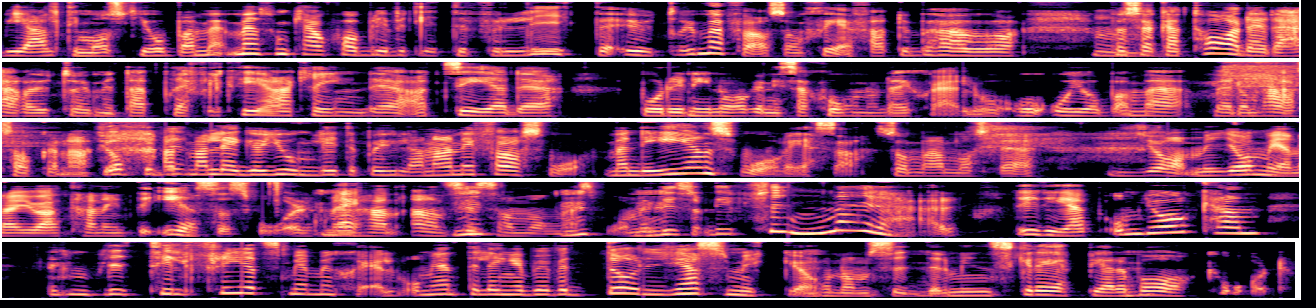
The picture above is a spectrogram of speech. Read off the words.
vi alltid måste jobba med, men som kanske har blivit lite för lite utrymme för som chef. Att du behöver mm. försöka ta dig det här utrymmet att reflektera kring det, att se det, både din organisation och dig själv och, och, och jobba med, med de här sakerna. Ja, det... Att man lägger Jung lite på hyllan, han är för svår. Men det är en svår resa som man måste Ja, men jag menar ju att han inte är så svår, men Nej. han anses mm. ha många mm. svår. Men mm. det, som, det fina i det här, det är det att om jag kan liksom bli tillfreds med mig själv, om jag inte längre behöver dölja så mycket av de sidor, min skräpigare bakgård,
